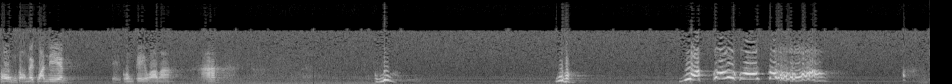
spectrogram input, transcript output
当当的官令，会讲假话吗？啊？我我我好好哦，弟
